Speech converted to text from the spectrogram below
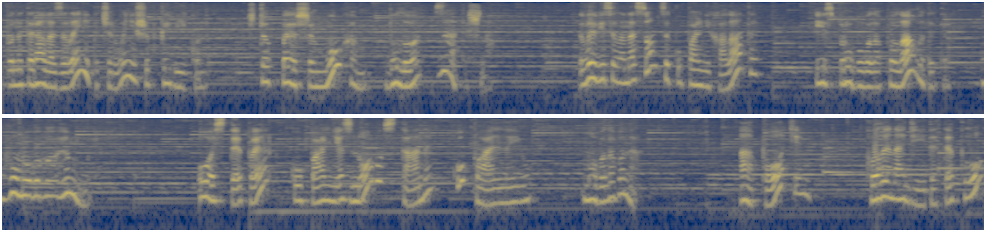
понатирала зелені та червоні шибки вікон, щоб першим мухам було затишно. Вивісила на сонце купальні халати і спробувала полагодити гумового гемуля. Ось тепер купальня знову стане купальнею, мовила вона. А потім, коли надійде тепло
